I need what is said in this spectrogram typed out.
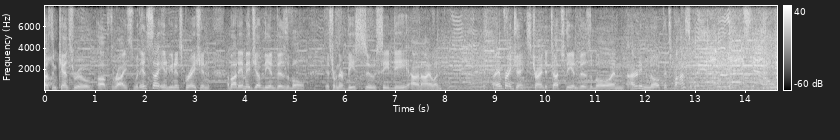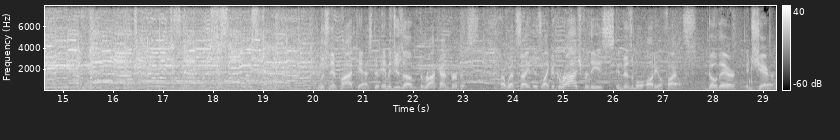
Dustin Kensrue of Thrice with insight, interview, and inspiration about Image of the Invisible. It's from their Vheissu CD on Island. I am Frank Jenks, trying to touch the invisible, and I don't even know if it's possible. Listen in podcast. They're images of the rock on purpose. Our website is like a garage for these invisible audio files. Go there and share.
